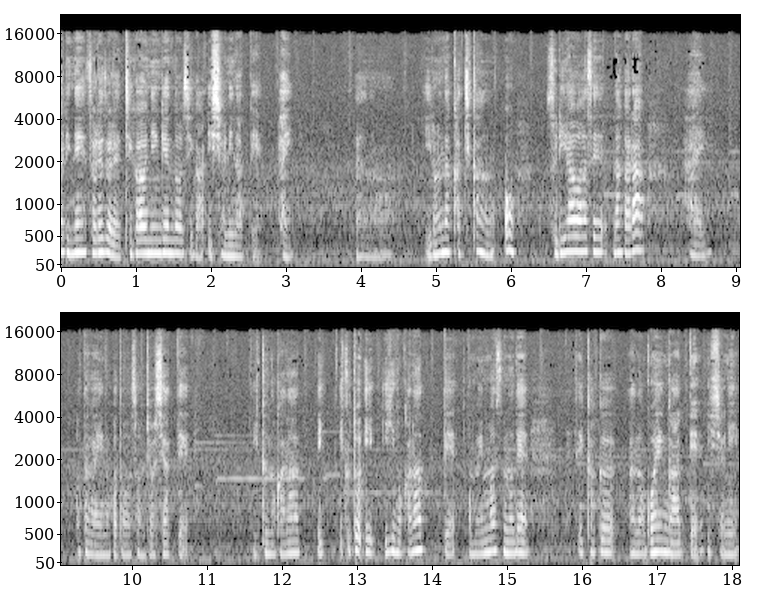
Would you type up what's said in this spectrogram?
ぱりねそれぞれ違う人間同士が一緒になってはい。あのいろんな価値観をすり合わせながらはい。お互いのことを尊重し合っていくのかないいくといいのかなって思いますのでせっかくあのご縁があって一緒に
